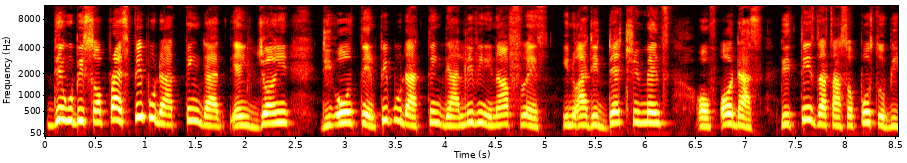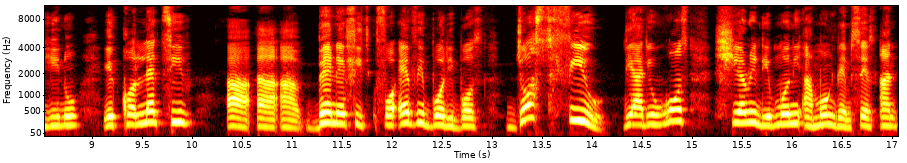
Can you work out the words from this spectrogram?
They will be surprised. People that think that enjoying the old thing people that think they are living in affluence you know at the detriment of others. The things that are supposed to be you know a collective uh, uh, uh, benefit for everybody, but just few they are the ones sharing the money among themselves, and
